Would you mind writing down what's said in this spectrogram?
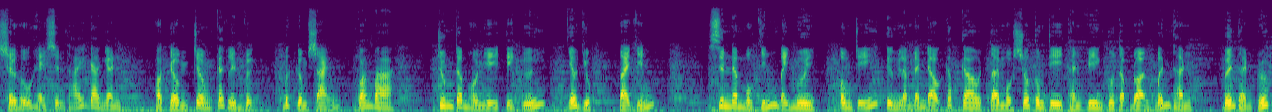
sở hữu hệ sinh thái đa ngành, hoạt động trong các lĩnh vực bất động sản, quán bar, trung tâm hội nghị tiệc cưới, giáo dục, tài chính. Sinh năm 1970, ông Trí từng làm lãnh đạo cấp cao tại một số công ty thành viên của tập đoàn Bến Thành, Bến Thành Group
